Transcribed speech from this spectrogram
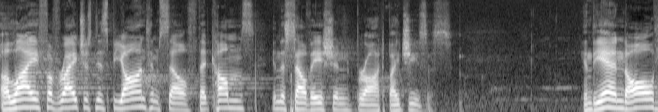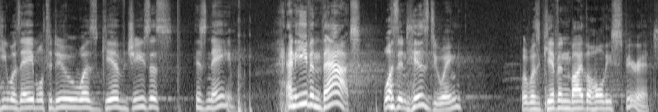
a life of righteousness beyond himself that comes in the salvation brought by Jesus. In the end, all he was able to do was give Jesus his name. And even that wasn't his doing, but was given by the Holy Spirit.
